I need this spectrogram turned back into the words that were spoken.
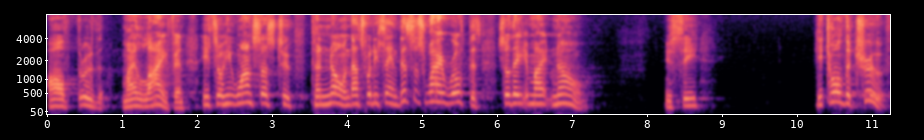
all through the, my life. And he, so he wants us to, to know, and that's what he's saying. This is why I wrote this, so that you might know. You see, he told the truth.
